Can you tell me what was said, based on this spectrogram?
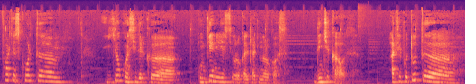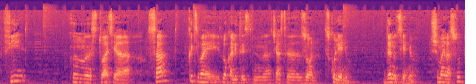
Foarte scurt, uh, eu consider că Ungheni este o localitate norocoasă. Din ce cauză? Ar fi putut uh, fi în situația sa câteva localități din această zonă. Scoleniu, Dănuțeniu și mai la sud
